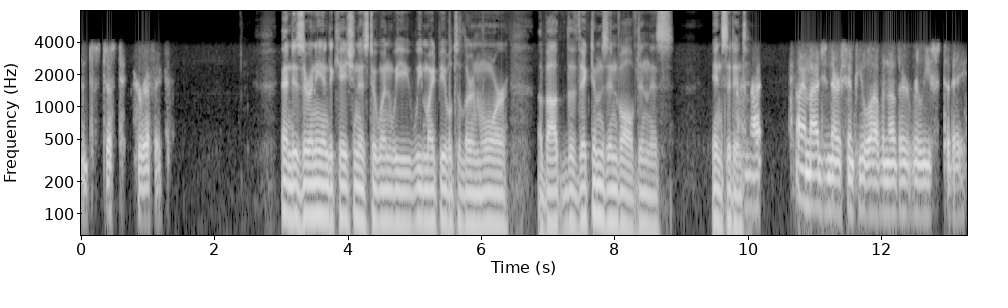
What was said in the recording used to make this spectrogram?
It's just horrific. And is there any indication as to when we, we might be able to learn more about the victims involved in this incident? Not, I imagine there simply will have another release today.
